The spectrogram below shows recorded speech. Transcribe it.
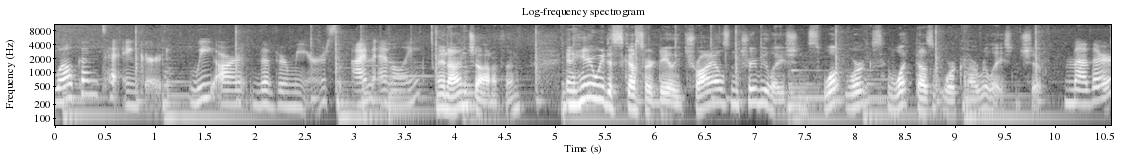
Welcome to Anchored. We are the Vermeers. I'm Emily. And I'm Jonathan. And here we discuss our daily trials and tribulations, what works and what doesn't work in our relationship. Mother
